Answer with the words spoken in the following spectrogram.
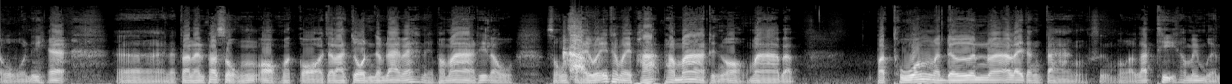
โอ้นี่ฮะ เอ่อตอนนั้นพระสงฆ์ออกมาก่อจราจนจำได้ไหมในพม่าที่เราสงสัยว่าเอ๊ะทำไมพระพม่าถึงออกมาแบบประท้วงมาเดินมาอะไรต่าง ๆ ซึ่งเพราะลัทธิเขาไม่เหมือน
